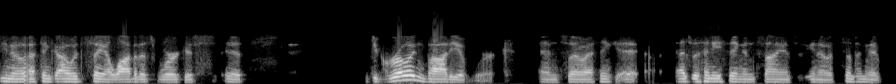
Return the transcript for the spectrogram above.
you know, I think I would say a lot of this work is it's it's a growing body of work, and so I think it, as with anything in science, you know, it's something that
